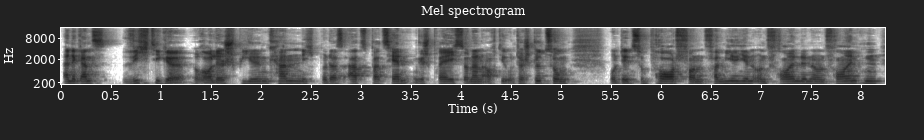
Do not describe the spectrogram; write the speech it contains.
eine ganz wichtige Rolle spielen kann. Nicht nur das Arzt-Patientengespräch, sondern auch die Unterstützung und den Support von Familien und Freundinnen und Freunden.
